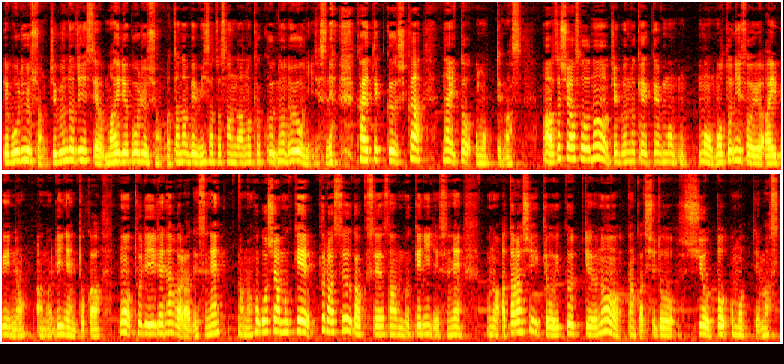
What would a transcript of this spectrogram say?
レボリューション、自分の人生をマイレボリューション、渡辺美里さんのあの曲のようにですね、変えていくしかないと思ってます。まあ、私はその自分の経験も、もう元にそういう IB のあの理念とかも取り入れながらですね、あの保護者向け、プラス学生さん向けにですね、この新しい教育っていうのをなんか指導しようと思っています。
